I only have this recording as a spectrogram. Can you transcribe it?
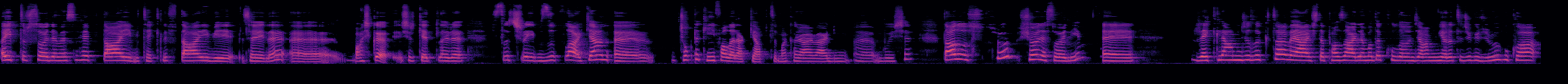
Ayıptır söylemesi hep daha iyi bir teklif, daha iyi bir şeyle e, başka şirketlere sıçrayıp zıplarken e, çok da keyif alarak yaptığıma karar verdim e, bu işi. Daha doğrusu şöyle söyleyeyim, e, reklamcılıkta veya işte pazarlamada kullanacağım yaratıcı gücümü hukuka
